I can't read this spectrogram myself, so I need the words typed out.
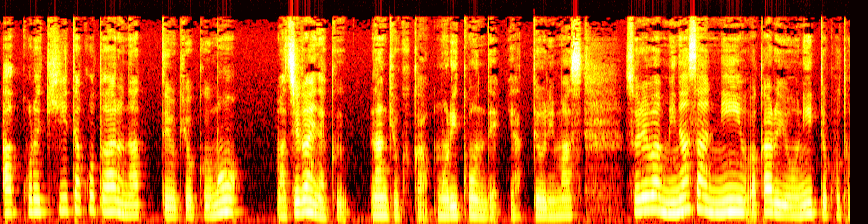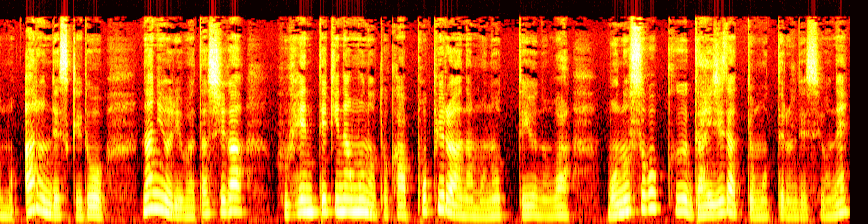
あこれ聞いたことあるなっていう曲も間違いなく何曲か盛り込んでやっております。それは皆さんに分かるようにってこともあるんですけど何より私が普遍的なものとかポピュラーなものっていうのはものすごく大事だって思ってるんですよね。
